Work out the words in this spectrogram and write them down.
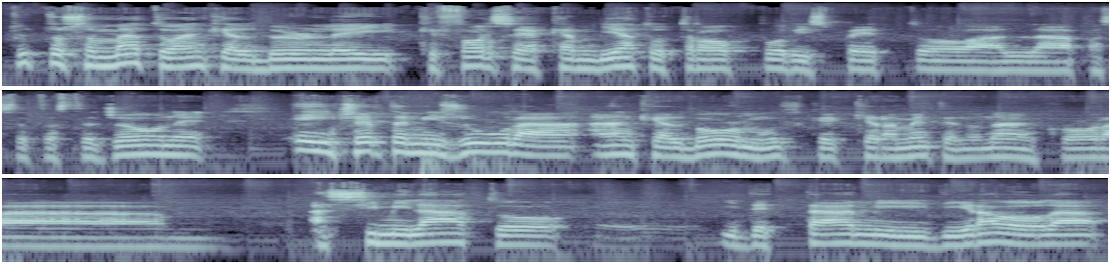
tutto sommato anche al Burnley, che forse ha cambiato troppo rispetto alla passata stagione, e in certa misura anche al Bournemouth, che chiaramente non ha ancora mm, assimilato eh, i dettami di Raola,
